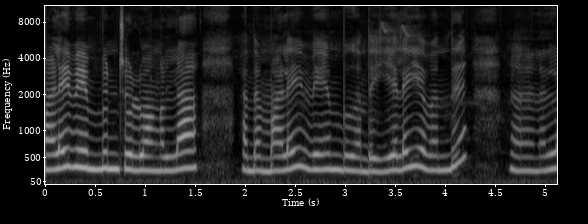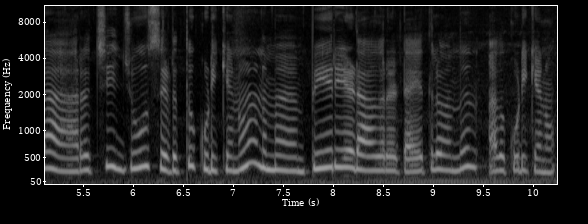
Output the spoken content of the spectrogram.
மலை வேம்புன்னு சொல்லுவாங்கள்ல அந்த மலை வேம்பு அந்த இலையை வந்து நல்லா அரைச்சி ஜூஸ் எடுத்து குடிக்கணும். நம்ம பீரியட் ஆகிற டயத்தில் வந்து அதை குடிக்கணும்.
